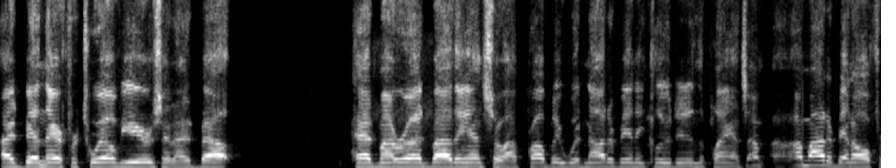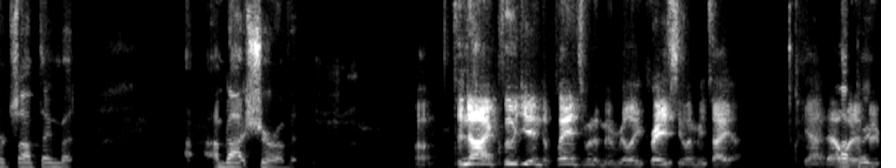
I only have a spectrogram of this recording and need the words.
I'd been there for 12 years and I'd about had my run by then. So I probably would not have been included in the plans. I'm, I might have been offered something, but I'm not sure of it. To not include you in the plans would have been really crazy. Let me tell you. Yeah, that would have been.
